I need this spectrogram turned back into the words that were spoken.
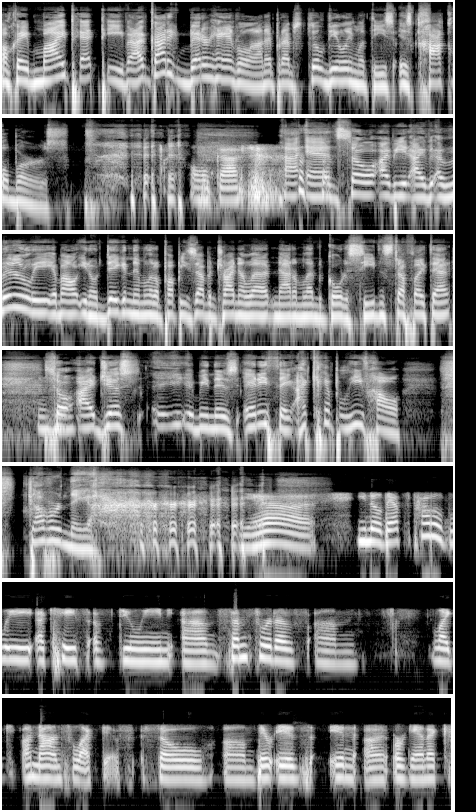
Okay, my pet peeve. I've got a better handle on it, but I'm still dealing with these. Is cockleburs. oh gosh. uh, and so, I mean, I, I, literally am out, you know, digging them little puppies up and trying to let not them let them go to seed and stuff like that. Mm-hmm. So I just, I mean, there's anything. I can't believe how stubborn they are. yeah. You know, that's probably a case of doing um, some sort of. Um, like a non-selective. So um, there is an uh, organic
